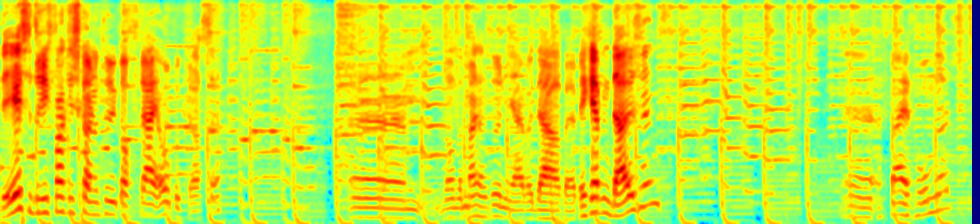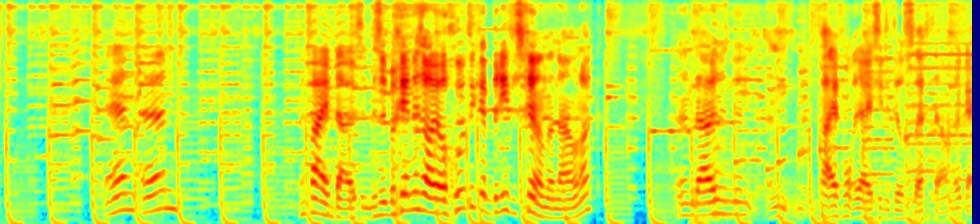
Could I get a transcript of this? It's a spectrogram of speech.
De eerste drie vakjes kan natuurlijk al vrij open krassen. Um, want dat maakt natuurlijk niet uit wat ik daarop heb. Ik heb een 1000. Uh, 500. En een, een 5000. Dus het begin is al heel goed. Ik heb drie verschillende namelijk. Een 1000 en een 500. Ja, je ziet het heel slecht aan. Oké.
